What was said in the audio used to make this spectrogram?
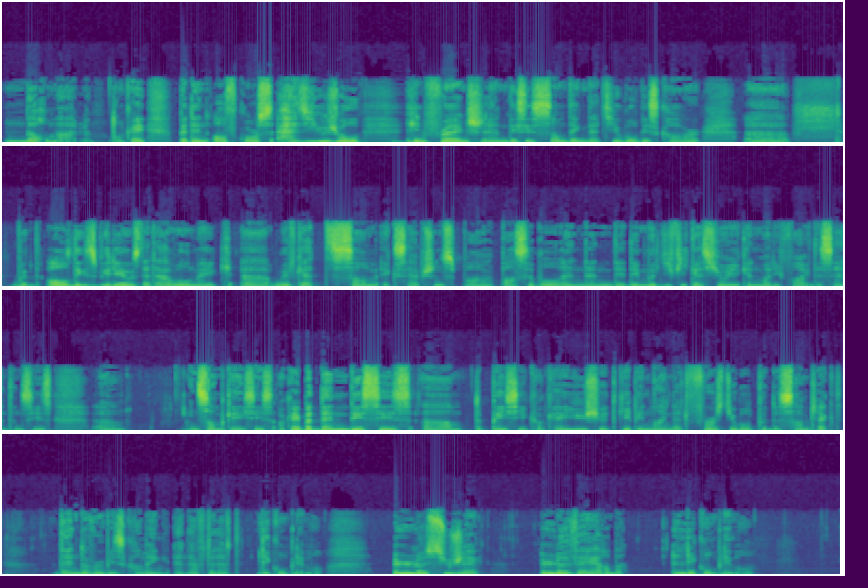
normale. Okay? But then, of course, as usual in French, and this is something that you will discover uh, with all these videos that I will make, uh, we've got some exceptions possible, and then the, the modification, you can modify the sentences. Um, in some cases okay but then this is um, the basic okay you should keep in mind that first you will put the subject then the verb is coming and after that les compléments le sujet le verbe les compléments.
